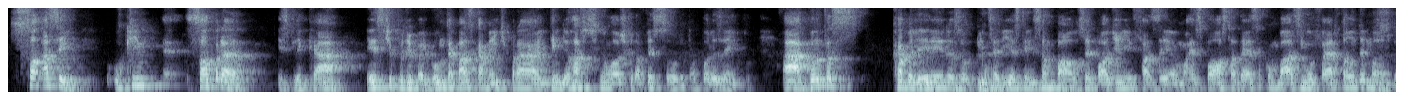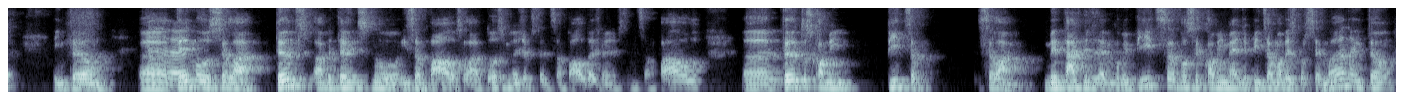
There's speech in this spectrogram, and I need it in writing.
só, assim o que, só para explicar, esse tipo de pergunta é basicamente para entender o raciocínio lógico da pessoa. Então, por exemplo, ah, quantas cabeleireiras ou pizzarias tem em São Paulo? Você pode fazer uma resposta dessa com base em oferta ou demanda. Então, uh, uhum. temos, sei lá, tantos habitantes no, em São Paulo, sei lá, 12 milhões de habitantes em São Paulo, 10 milhões de habitantes em São Paulo, uh, tantos comem pizza sei lá, metade deles devem comer pizza, você come em média pizza uma vez por semana, então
